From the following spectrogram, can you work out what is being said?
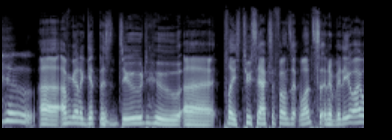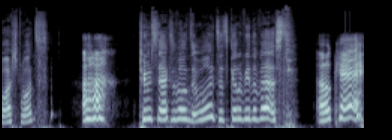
Who? Uh, I'm gonna get this dude who uh, plays two saxophones at once in a video I watched once. Uh huh. Two saxophones at once, it's gonna be the best. Okay.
